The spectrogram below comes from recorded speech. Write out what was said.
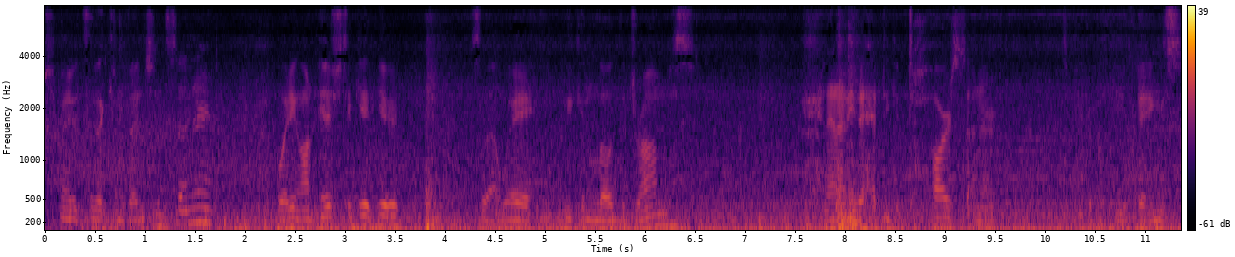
Just made it to the convention center. Waiting on Ish to get here so that way we can load the drums. And then I need to head to Guitar Center to pick up a few things.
